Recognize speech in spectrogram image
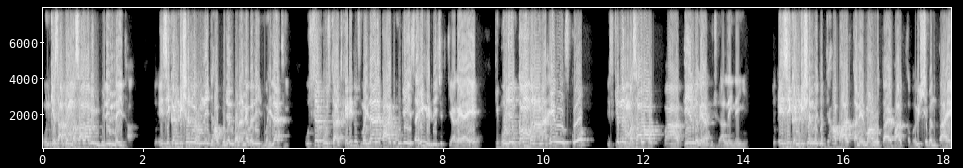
उनके साथ में मसाला भी मिलिन नहीं था। तो ऐसी कंडीशन में हमने जहाँ भोजन बनाने वाली महिला थी उससे पूछताछ करी तो उस महिला ने कहा कि मुझे ऐसा ही निर्देशित किया गया है कि भोजन कम बनाना है और उसको इसके अंदर मसाला और तेल वगैरह कुछ डालना ही नहीं है। तो ऐसी कंडीशन में जब जहाँ भारत का निर्माण होता है भारत का भविष्य बनता है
